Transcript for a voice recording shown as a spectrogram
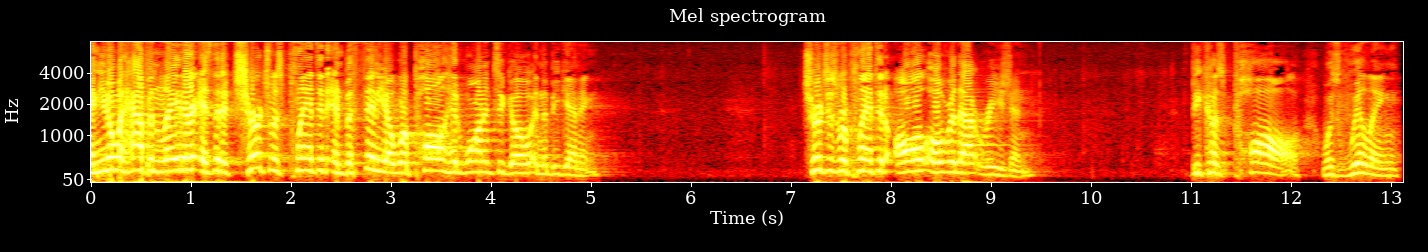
And you know what happened later is that a church was planted in Bithynia where Paul had wanted to go in the beginning. Churches were planted all over that region because Paul was willing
